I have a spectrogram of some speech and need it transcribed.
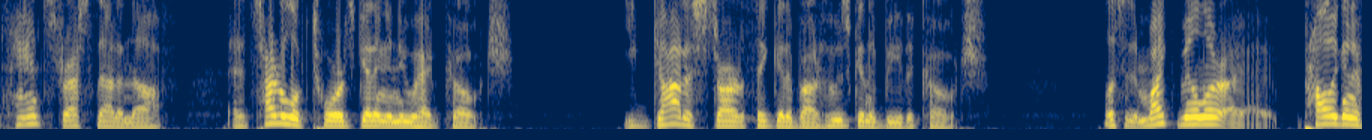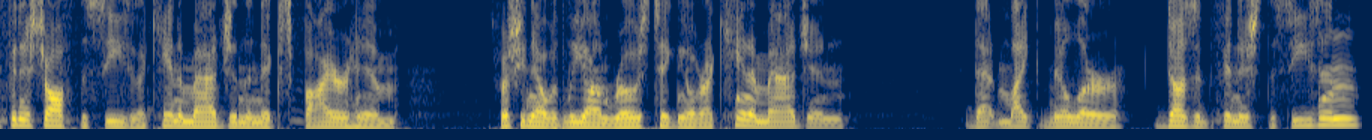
Can't stress that enough. And it's time to look towards getting a new head coach. You got to start thinking about who's going to be the coach. Listen, Mike Miller I, probably going to finish off the season. I can't imagine the Knicks fire him, especially now with Leon Rose taking over. I can't imagine that Mike Miller doesn't finish the season,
